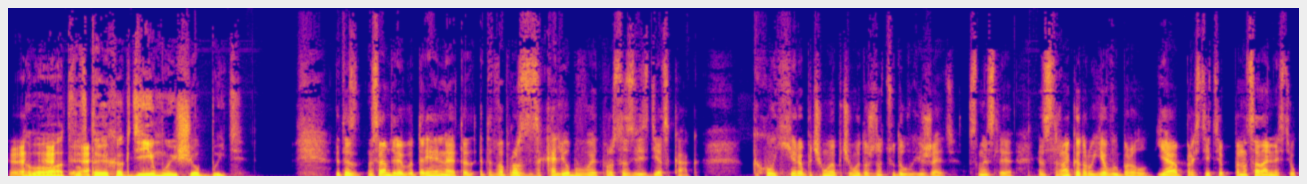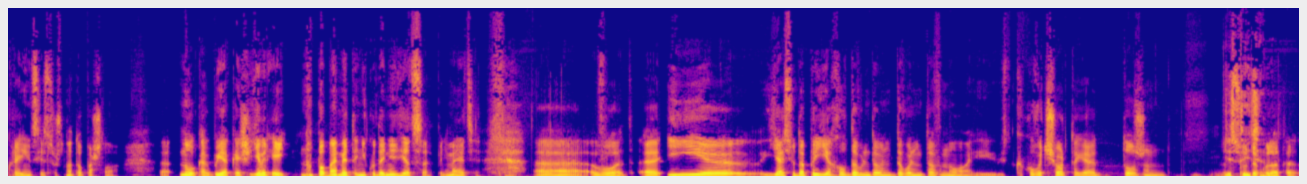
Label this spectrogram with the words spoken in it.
Вот. Во-вторых, а где ему еще быть? Это, на самом деле, это реально, это, этот вопрос заколебывает просто звездец как. Какого хера, почему я, почему я должен отсюда уезжать? В смысле, это страна, которую я выбрал. Я, простите, по национальности украинец, если уж на то пошло. Э, Ну, как бы я, конечно, еврей, но по маме это никуда не деться, понимаете? Э, Вот. Э, И я сюда приехал довольно, довольно, довольно давно. И какого черта я должен Действительно. куда-то...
